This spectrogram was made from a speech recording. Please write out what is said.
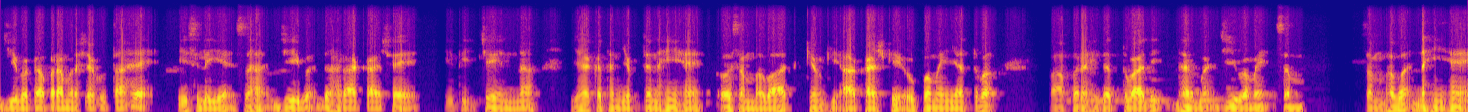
जीव का परामर्श होता है, इसलिए सह जीव दहराकाश है इति चेन्न यह कथन युक्त नहीं है, असंभवात, क्योंकि आकाश के उपमेयत्व पापरहितत्वादि धर्म जीव में संभव नहीं है।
